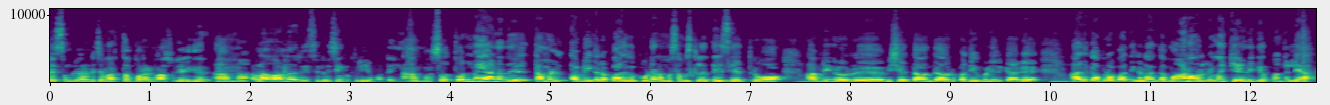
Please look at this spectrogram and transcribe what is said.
பேச முடியல நினைச்ச வருத்தப்படுறேன்லாம் சொல்லியிருக்காரு. ஆமா. ஆனா ஆளுநருக்கு சில விஷயங்கள் புரிய மாட்டேங்குது. ஆமா. சோ தொன்மையானது தமிழ் அப்படிங்கிறப்ப அதுக்கு கூட நம்ம சமஸ்கிருதத்தையும் சேர்த்துருவோம் அப்படிங்கிற ஒரு விஷயத்த வந்து அவர் பதிவு பண்ணியிருக்காரு. அதுக்கப்புறம் பாத்தீங்கன்னா இந்த மாணவர்கள்லாம் கேள்வி கேட்பாங்க இல்லையா.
